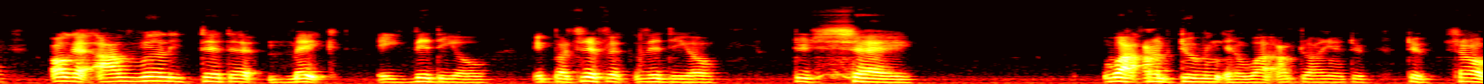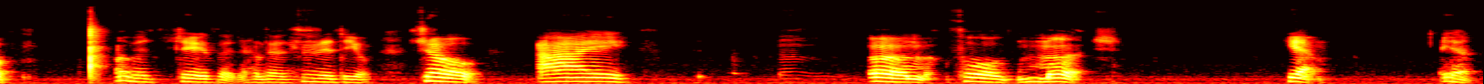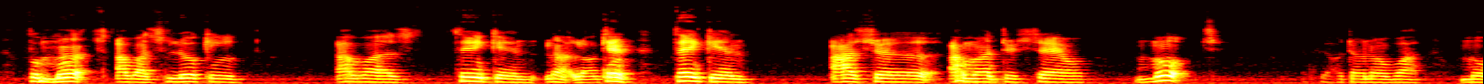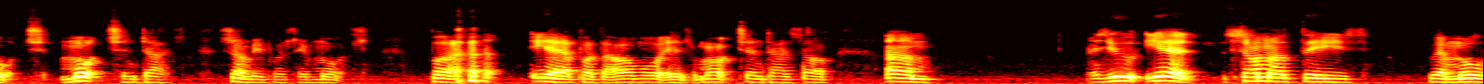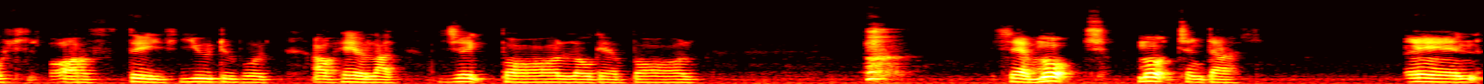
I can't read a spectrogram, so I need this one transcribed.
okay, I really didn't make a video, a specific video to say what I'm doing and what I'm trying to do. So, I will that in this video. So, I, um, for months, yeah, yeah, for months I was looking, I was thinking, not looking, thinking I should, I want to sell much. If y'all don't know what merch, merchandise. Some people say merch. But, yeah, but the whole is merchandise. So, um, you, yeah, some of these, well, most of these YouTubers out here, like Jake Paul, Logan Paul, say merch, merchandise. And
